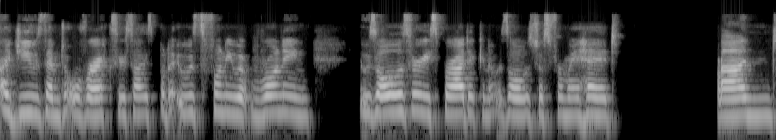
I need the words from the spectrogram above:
I'd use them to over exercise. But it was funny with running, it was always very sporadic and it was always just for my head. And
